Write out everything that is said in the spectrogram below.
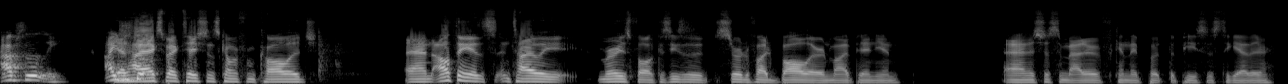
absolutely. I he had high expectations coming from college, and I don't think it's entirely Murray's fault because he's a certified baller, in my opinion. And it's just a matter of can they put the pieces together.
